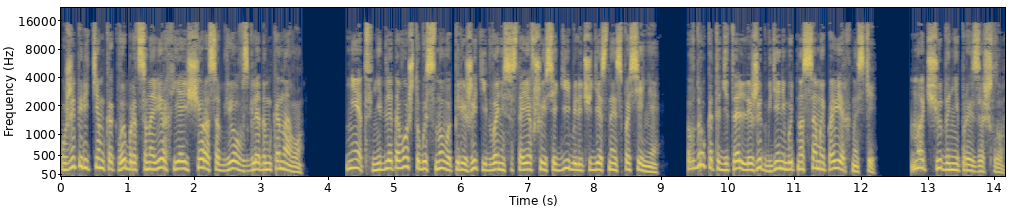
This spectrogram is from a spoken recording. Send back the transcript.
Уже перед тем, как выбраться наверх, я еще раз обвел взглядом канаву. Нет, не для того, чтобы снова пережить едва не состоявшуюся гибель и чудесное спасение. Вдруг эта деталь лежит где-нибудь на самой поверхности. Но чуда не произошло.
